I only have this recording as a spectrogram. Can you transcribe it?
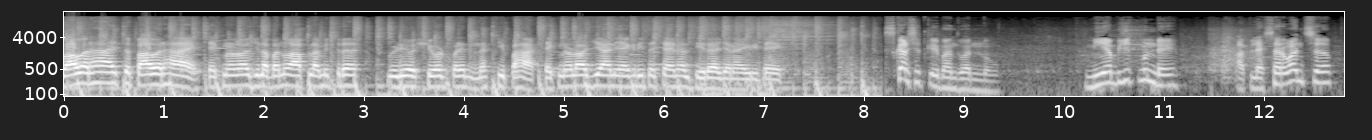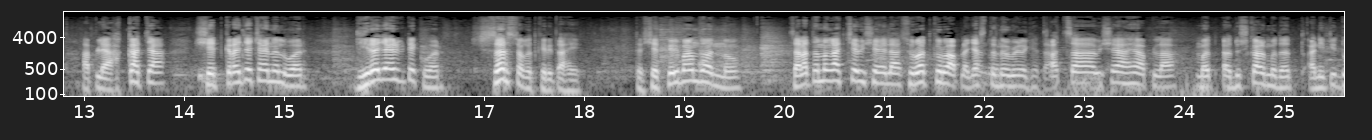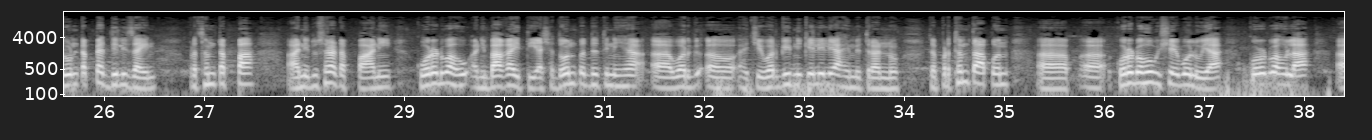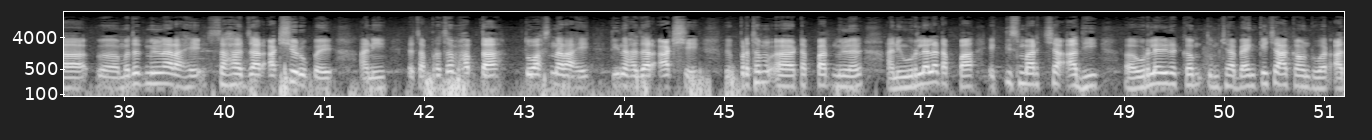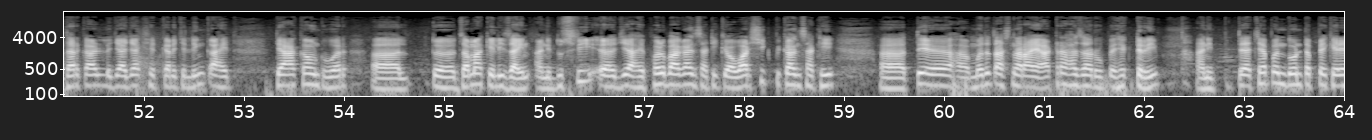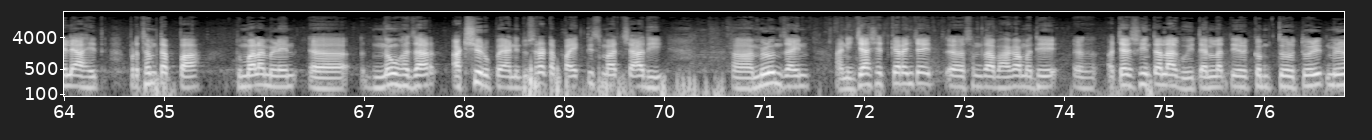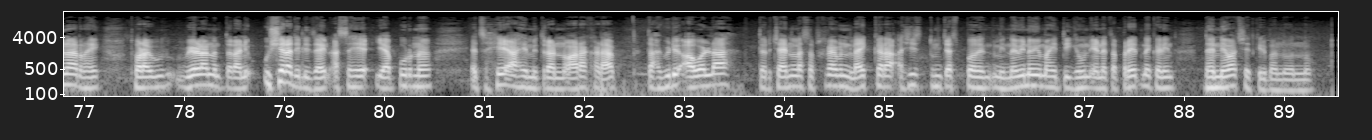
वावर हाय तर पॉवर हाय. टेक्नॉलॉजीला बनवा आपला मित्र. व्हिडिओ शेवटपर्यंत नक्की पहा. टेक्नॉलॉजी आणि ॲग्रीचं चॅनल धीरज आणि ॲग्रीटेक नमस्कार शेतकरी बांधवांनो. मी अभिजित मुंडे. आपल्या सर्वांचं आपल्या हक्काच्या शेतकऱ्याच्या चॅनलवर धीरज ॲग्रीटेकवर सर स्वागत करीत आहे. तर शेतकरी बांधवांनो चला तर मग आजच्या विषयाला सुरुवात करू आपला. जास्त न वेळ घेता. आजचा विषय आहे आपला मद दुष्काळ मदत आणि ती दोन टप्प्यात दिली जाईल प्रथम टप्पा आणि दुसरा टप्पा आणि कोरडवाहू आणि बागायती अशा दोन पद्धतीने ह्या वर्ग ह्याची वर्गणी केलेली आहे मित्रांनो. तर प्रथमतः आपण कोरडवाहूविषयी बोलूया. कोरडवाहूला मदत मिळणार आहे सहा हजार आठशे रुपये आणि त्याचा प्रथम हप्ता तो असणार आहे तीन हजार आठशे. प्रथम टप्प्यात मिळेल आणि उरलेला टप्पा एकतीस मार्चच्या आधी उरलेली रक्कम तुमच्या बँकेच्या अकाउंटवर आधार कार्ड ज्या ज्या शेतकऱ्याचे लिंक आहेत त्या अकाउंटवर त- जमा केली जाईल. आणि दुसरी जी आहे फळबागांसाठी किंवा वार्षिक पिकांसाठी ते मदत असणार आहे अठरा हजार रुपये हेक्टरी. आणि त्याच्या पण दोन टप्पे केलेले आहेत. प्रथम टप्पा तुम्हाला मिळेल नऊ हजार आठशे रुपये आणि दुसरा टप्पा एकतीस मार्चच्या आधी मिळून जाईल. आणि ज्या शेतकऱ्यांच्या समजा भागामध्ये आचारसंहिता लागू आहे त्यांना ती रक्कम त्वर- त्वरित मिळणार नाही थोडा वेळानंतर आणि उशिरा दिली जाईल असं हे या पूर्ण याचं हे आहे मित्रांनो आराखडा. तर हा व्हिडिओ आवडला तर चॅनलला सबस्क्राईब आणि लाईक करा. अशीच तुमच्यापर्यंत मी नवी नवी माहिती घेऊन येण्याचा प्रयत्न करीन. धन्यवाद शेतकरी बांधवांनो.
